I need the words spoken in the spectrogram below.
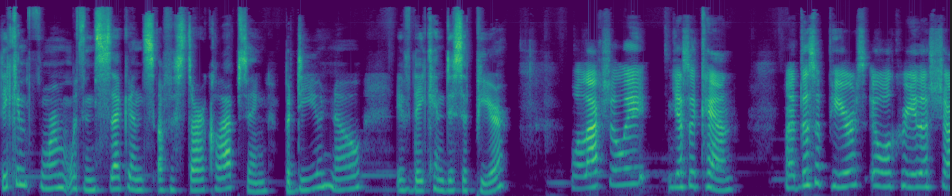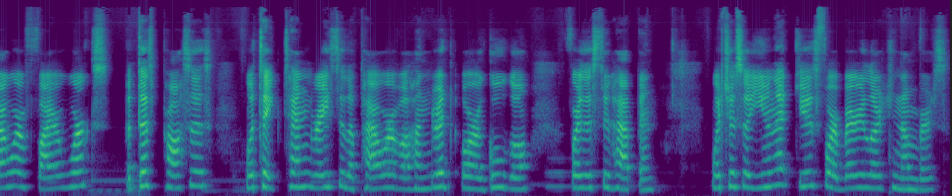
They can form within seconds of a star collapsing, but do you know if they can disappear? Well, actually, yes, it can. When it disappears, it will create a shower of fireworks, but this process would take 10 raised to the power of 100 or a googol for this to happen, which is a unit used for very large numbers.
